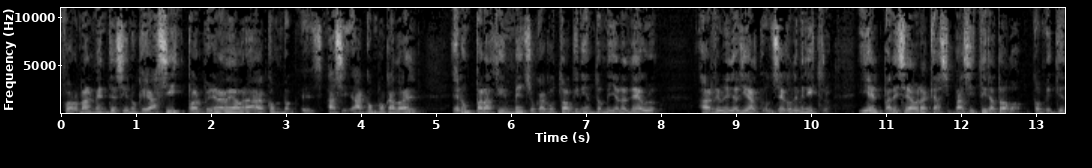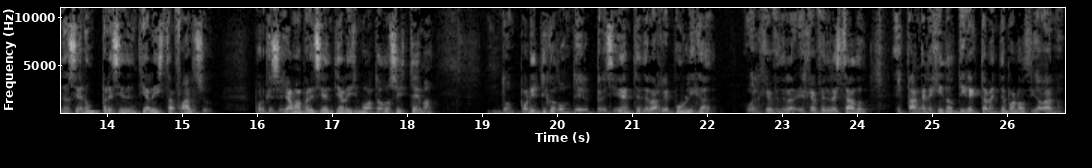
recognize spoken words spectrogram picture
formalmente, sino que así, por primera vez ahora, ha, convocado a él en un palacio inmenso que ha costado 500 millones de euros, ha reunido ya al Consejo de Ministros. Y él parece ahora que va a asistir a todo, convirtiéndose en un presidencialista falso, porque se llama presidencialismo a todo sistema político donde el presidente de la República o el jefe, de el jefe del Estado están elegidos directamente por los ciudadanos.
